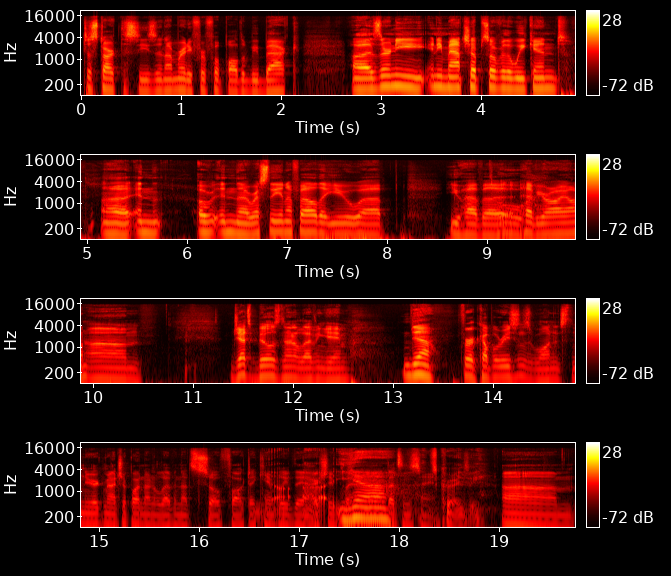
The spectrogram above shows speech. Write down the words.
to start the season. I'm ready for football to be back. Uh, is there any any matchups over the weekend uh, in over in the rest of the NFL that you uh, you have uh, Ooh. have your eye on? Um, Jets Bills 9/11 game yeah, for a couple reasons. One, it's the New York matchup on 9/11. That's so fucked. I can't believe they actually played yeah. that. That's insane. it's crazy. Um,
